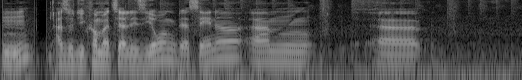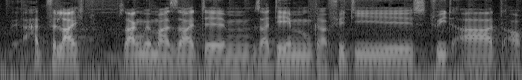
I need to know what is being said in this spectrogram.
Mhm. Also die Kommerzialisierung der Szene ähm, äh, hat vielleicht, sagen wir mal, seitdem, seitdem Graffiti, Street Art auch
